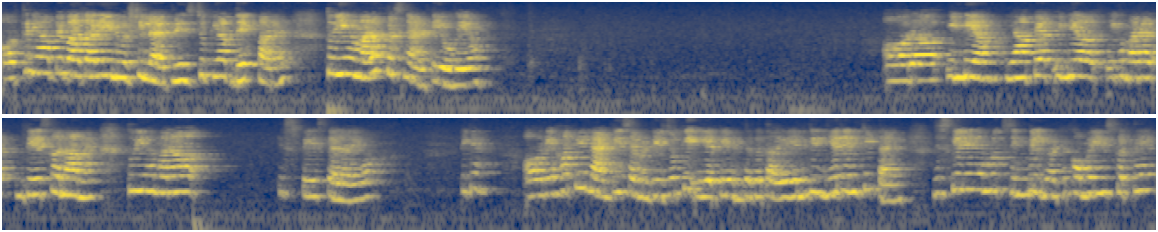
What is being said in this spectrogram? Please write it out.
और फिर यहाँ पे बात आ रही है यूनिवर्सिटी लाइब्रेरीज जो कि आप देख पा रहे हैं तो ये हमारा पर्सनैलिटी हो गया और इंडिया यहाँ पे आप इंडिया एक हमारा देश का नाम है तो ये हमारा स्पेस कहलाएगा, ठीक है? और यहाँ पे नाइनटीन सेवेंटी जो कि ईयर के अंतर्गत आएगा यानी कि ईयर यानी टाइम जिसके लिए हम लोग सिंगल मैटर कॉमा यूज़ करते हैं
